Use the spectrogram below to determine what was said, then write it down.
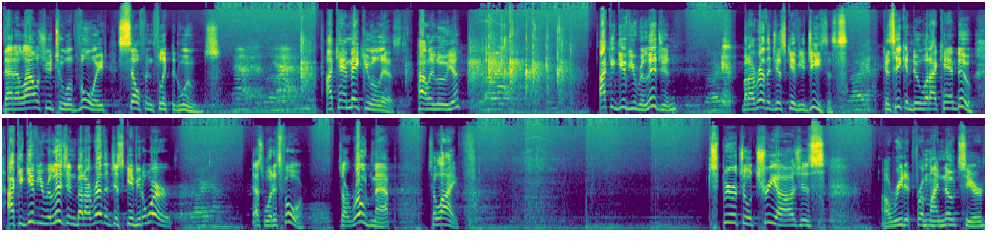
that allows you to avoid self inflicted wounds. I can't make you a list. Hallelujah. I can give you religion. But I'd rather just give you Jesus because he can do what I can't do. I could give you religion, but I'd rather just give you the word. That's what it's for. It's our roadmap to life. Spiritual triage is, I'll read it from my notes here,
